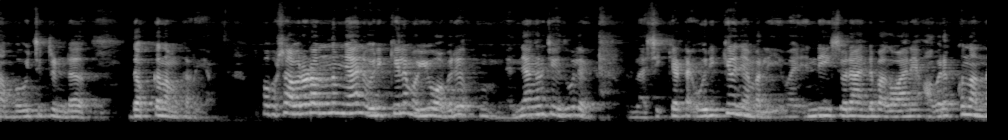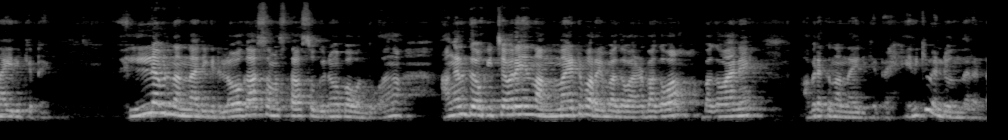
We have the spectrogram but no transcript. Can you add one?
സംഭവിച്ചിട്ടുണ്ട്. ഇതൊക്കെ നമുക്കറിയാം. അപ്പോൾ പക്ഷെ അവരോടൊന്നും ഞാൻ ഒരിക്കലും അയ്യോ അവർ എന്നെ അങ്ങനെ ചെയ്തൂലേ? നശിക്കട്ടെ. ഒരിക്കലും ഞാൻ പറയില്ല. എന്റെ ഈശ്വര എന്റെ ഭഗവാനെ അവരൊക്കെ നന്നായിരിക്കട്ടെ. എല്ലാവരും നന്നായിരിക്കട്ടെ. ലോകാ സമസ്ത സുഖിനോ ഭവന്തു. അങ്ങ അങ്ങനെ ദോഹിച്ചവരെ ഞാൻ നന്നായിട്ട് പറയും ഭഗവാൻ. ഭഗവാ ഭഗവാനെ അവരൊക്കെ നന്നായിരിക്കട്ടെ. എനിക്ക് വേണ്ടി ഒന്നും തരണ്ട.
